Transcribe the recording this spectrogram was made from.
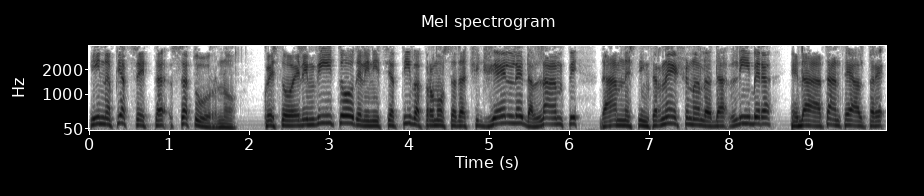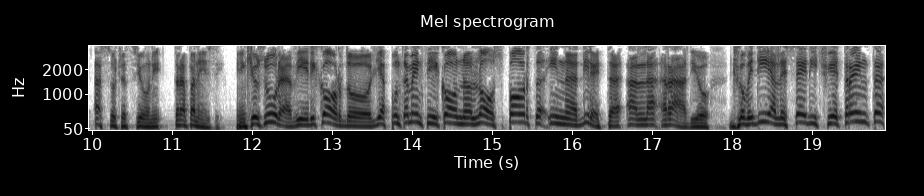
in piazzetta Saturno. Questo è l'invito dell'iniziativa promossa da CGL, dall'AMPI, da Amnesty International, da Libera e da tante altre associazioni trapanesi. In chiusura vi ricordo gli appuntamenti con lo sport in diretta alla radio. Giovedì alle 16.30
